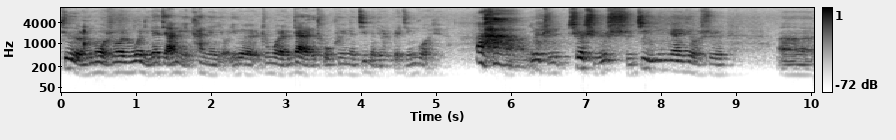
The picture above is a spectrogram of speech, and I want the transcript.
就有人跟我说，如果你在甲米看见有一个中国人戴了个头盔呢，基本就是北京过去的。啊，因为只确实实际应该就是，呃，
